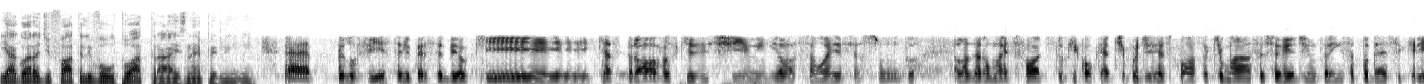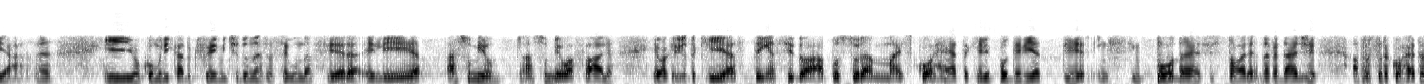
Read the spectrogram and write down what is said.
e agora de fato ele voltou atrás, né, Perlini? É, pelo visto, ele percebeu que, que as provas que existiam em relação a esse assunto, elas eram mais fortes do que qualquer tipo de resposta que uma assessoria de imprensa pudesse criar, né? E o comunicado que foi emitido nessa segunda-feira, ele assumiu, assumiu a falha. Eu acredito que essa tenha sido a postura mais correta que ele poderia ter em, em toda essa história. Na verdade, a postura correta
